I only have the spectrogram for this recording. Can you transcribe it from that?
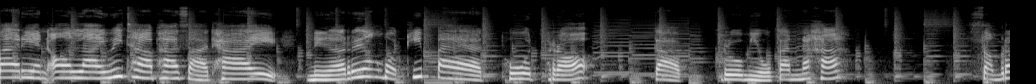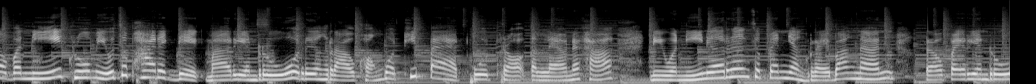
มาเรียนออนไลน์วิชาภาษาไทย เนื้อเรื่องบทที่ 8 พูดเพราะ กับครูหมิวกันนะคะสำหรับวันนี้ครูหมิวจะพาเด็กๆ มาเรียนรู้เรื่องราวของบทที่ 8 พูดเพราะกันแล้วนะคะ ในวันนี้เนื้อเรื่องจะเป็นอย่างไรบ้างนั้น เราไปเรียนรู้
